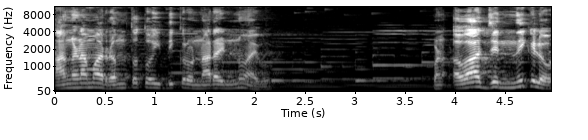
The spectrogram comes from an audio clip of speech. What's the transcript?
આંગણામાં રમતો તો એ દીકરો નારાયણ નો આવ્યો. પણ અવાજ જે નીકળ્યો,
